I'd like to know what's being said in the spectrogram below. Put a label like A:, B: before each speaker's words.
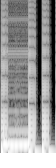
A: you.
